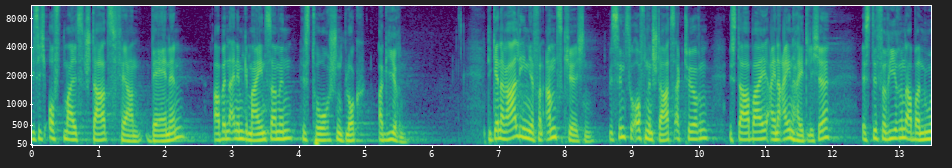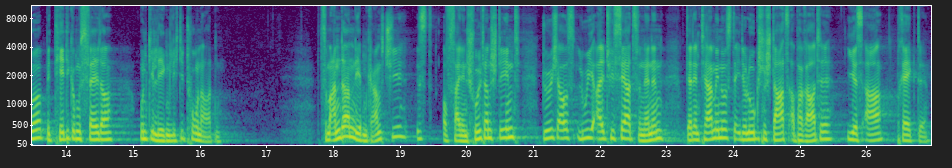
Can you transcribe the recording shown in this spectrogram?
die sich oftmals staatsfern wähnen, aber in einem gemeinsamen historischen Block agieren. Die Generallinie von Amtskirchen bis hin zu offenen Staatsakteuren ist dabei eine einheitliche, es differieren aber nur Betätigungsfelder und gelegentlich die Tonarten. Zum anderen, neben Gramsci, ist auf seinen Schultern stehend durchaus Louis Althusser zu nennen, der den Terminus der ideologischen Staatsapparate ISA prägte.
